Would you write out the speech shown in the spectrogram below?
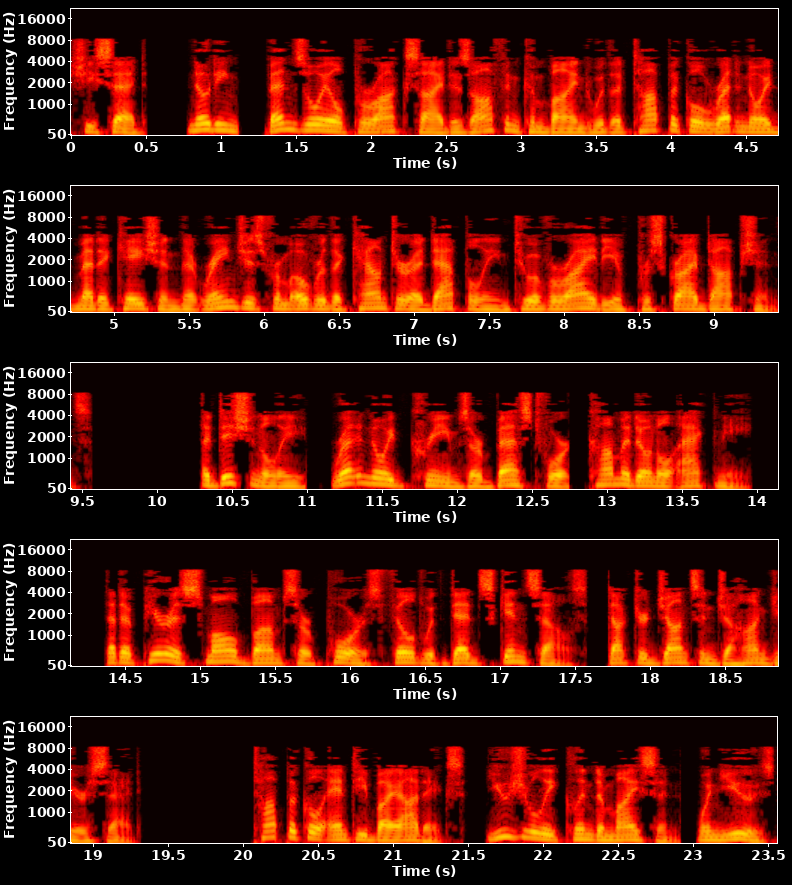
she said, noting, benzoyl peroxide is often combined with a topical retinoid medication that ranges from over-the-counter adapalene to a variety of prescribed options. Additionally, retinoid creams are best for comedonal acne that appear as small bumps or pores filled with dead skin cells, Dr. Johnson Jahangir said. Topical antibiotics, usually clindamycin, when used,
